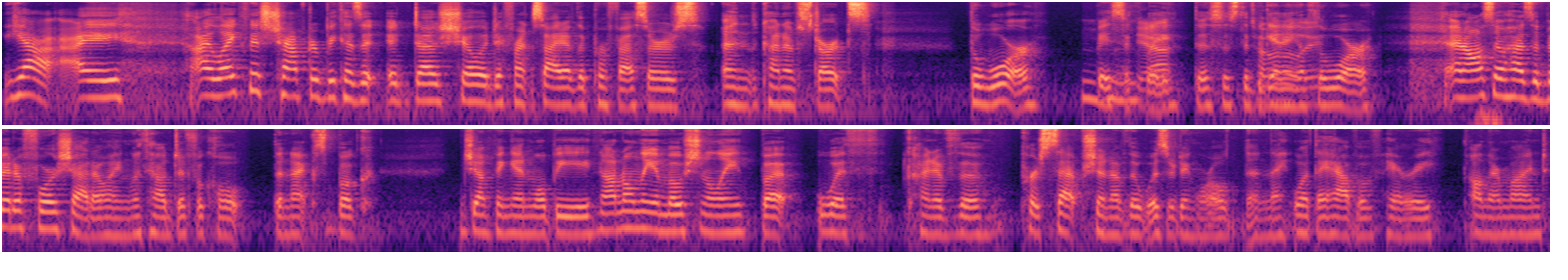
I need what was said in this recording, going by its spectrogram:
yeah, I I like this chapter because it, it does show a different side of the professors and kind of starts the war. Basically, Yeah. this is the beginning of the war, and also has a bit of foreshadowing with how difficult the next book jumping in will be, not only emotionally but with kind of the perception of the wizarding world and they, what they have of Harry on their mind.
